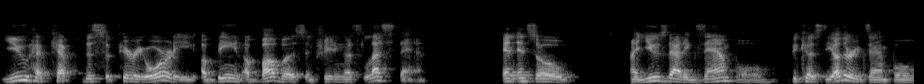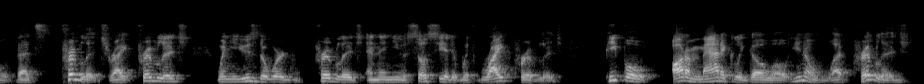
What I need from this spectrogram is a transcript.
you have kept this superiority of being above us and treating us less than. And, and so I use that example because the other example that's privilege, right? Privilege, when you use the word privilege and then you associate it with right privilege, people automatically go, well, you know what, privilege,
